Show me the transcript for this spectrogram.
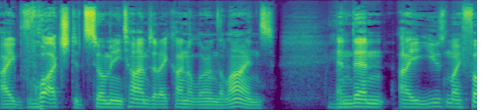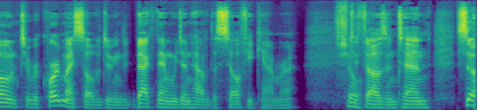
I've watched it so many times that I kind of learned the lines. And then I used my phone to record myself doing the back then we didn't have the selfie camera. Sure. 2010. So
